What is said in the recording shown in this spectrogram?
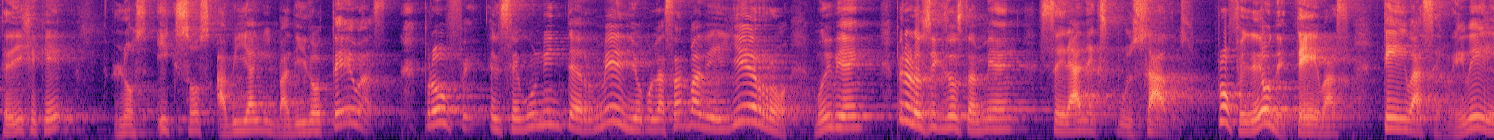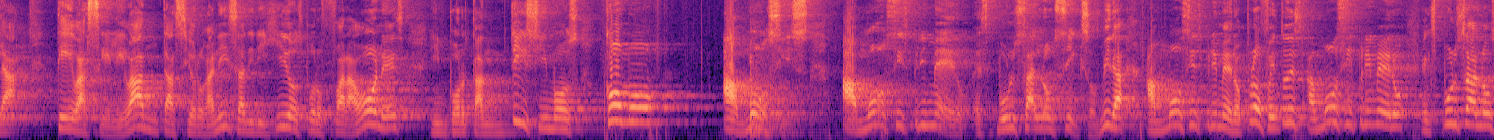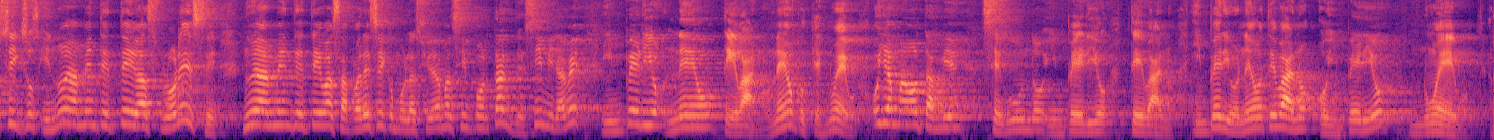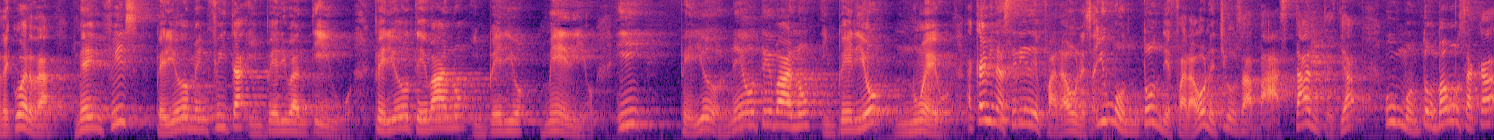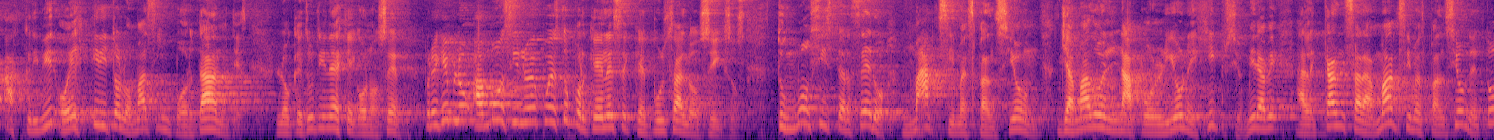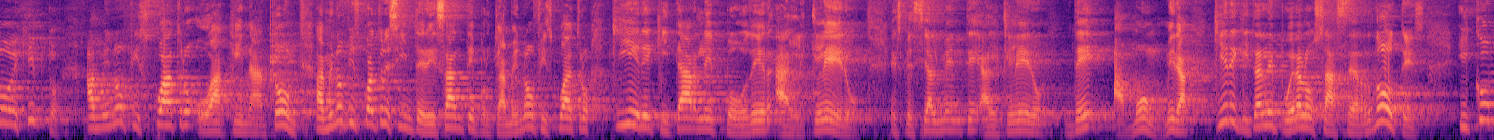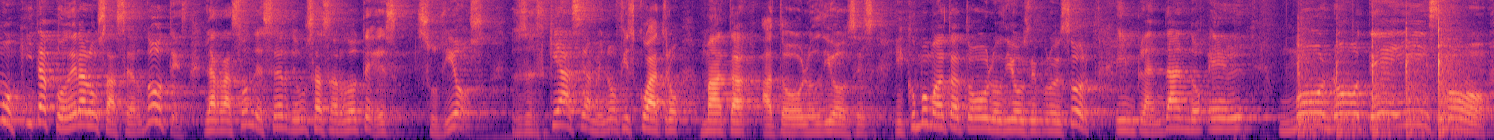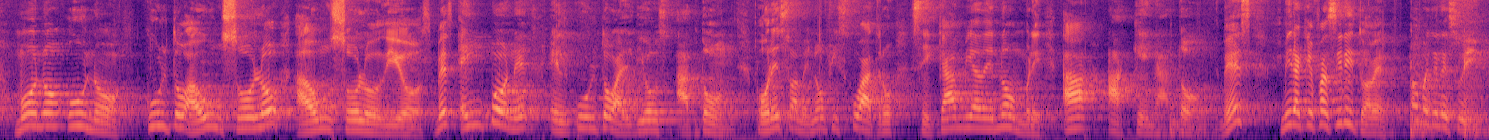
Te dije que los Ixos habían invadido Tebas. Profe, el segundo intermedio con las armas de hierro. Muy bien, pero los Ixos también serán expulsados. Profe, ¿de dónde? Tebas. Tebas se revela, Tebas se levanta, se organiza dirigidos por faraones importantísimos como Amosis. Amosis primero expulsa a los Ixos. Mira, Amosis primero, profe, entonces Amosis primero expulsa a los Ixos y nuevamente Tebas florece. Nuevamente Tebas aparece como la ciudad más importante. Sí, mira, ve, imperio neo-tebano. Neo porque es nuevo. O llamado también segundo imperio tebano. Imperio neo-tebano o imperio nuevo. Recuerda, Memphis, periodo menfita, imperio antiguo. Periodo tebano, imperio medio. Y periodo neotebano, imperio nuevo. Acá hay una serie de faraones, hay un montón de faraones, chicos, o sea, bastantes, ¿ya? Un montón. Vamos acá a escribir o he escrito los más importantes, lo que tú tienes que conocer. Por ejemplo, a lo he puesto porque él es el que pulsa los Ixos. Tumosis III, máxima expansión, llamado el Napoleón egipcio. Mira, ve, alcanza la máxima expansión de todo Egipto. Amenofis IV o Akenatón. Amenofis IV es interesante porque Amenofis IV quiere quitarle poder al clero, especialmente al clero de Amón. Mira, quiere quitarle poder a los sacerdotes. ¿Y cómo quita poder a los sacerdotes? La razón de ser de un sacerdote es su Dios. Entonces, ¿qué hace Amenofis IV? Mata a todos los dioses. ¿Y cómo mata a todos los dioses, profesor? Implantando el monoteísmo. Mono uno, culto a un solo, a un solo Dios. ¿Ves? E impone el culto al dios Atón. Por eso Amenofis IV se cambia de nombre a Akenatón. ¿Ves? Mira qué facilito. A ver, vamos a meterle swing.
